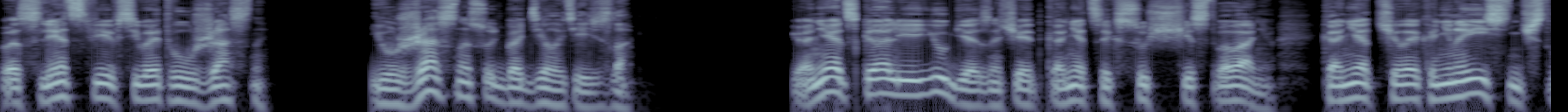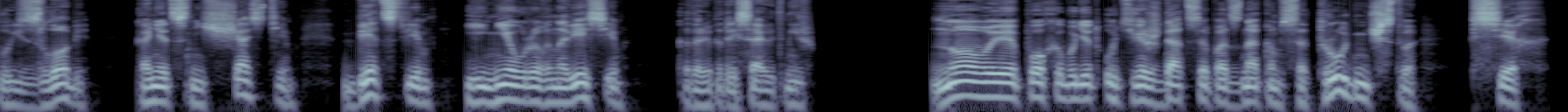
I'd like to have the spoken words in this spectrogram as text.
Последствия всего этого ужасны, и ужасна судьба делать ей зла. Конец Кали-юги означает конец их существованию — конец человека ненавистничеству и злобе, конец несчастьем, бедствием и неуравновесием, которые потрясают мир. Новая эпоха будет утверждаться под знаком сотрудничества всех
